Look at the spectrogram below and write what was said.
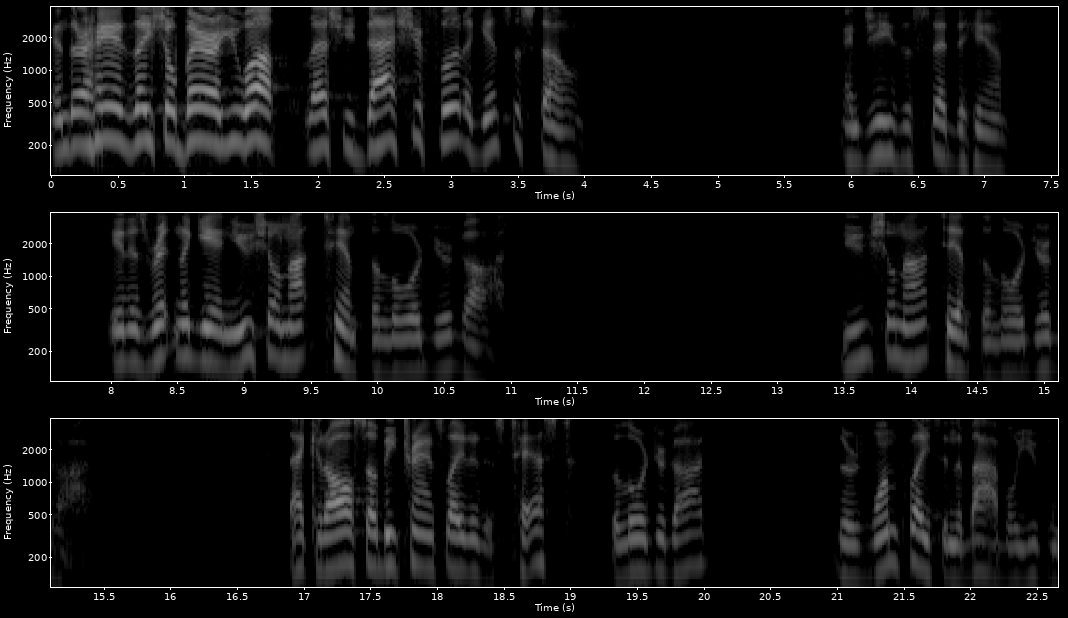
In their hands they shall bear you up, lest you dash your foot against a stone. And Jesus said to him, It is written again, You shall not tempt the Lord your God. You shall not tempt the Lord your God. That could also be translated as test the Lord your God. There's one place in the Bible you can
